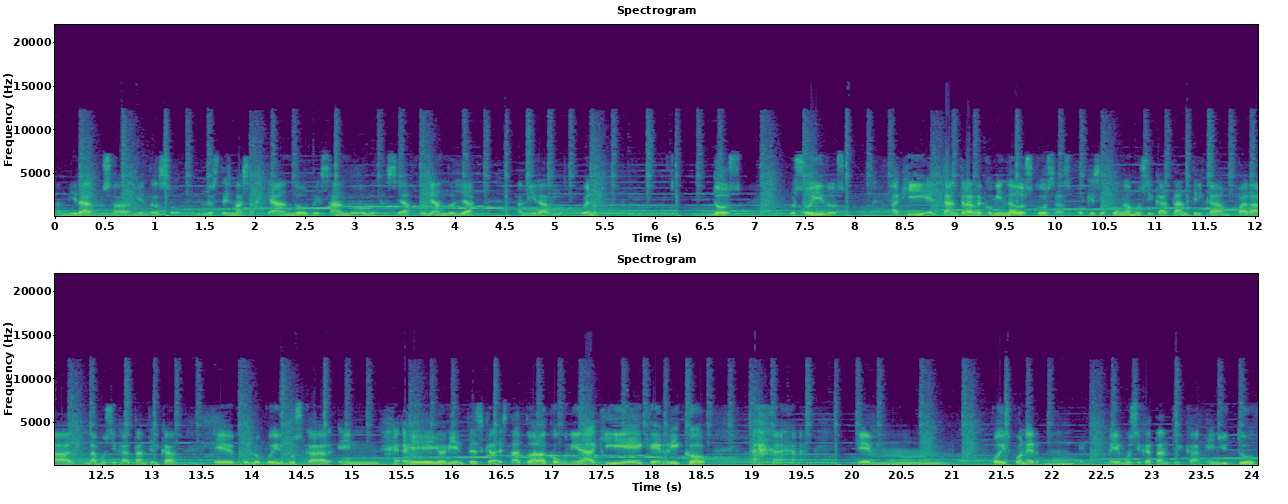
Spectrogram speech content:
Admirar, o sea, mientras lo estéis masajeando, besando o lo que sea, follando ya, admirarlo. Bueno. Dos, los oídos. Aquí el Tantra recomienda dos cosas, o que se ponga música tántrica, para la música tántrica eh, pues lo podéis buscar en hey, Orientes, está toda la comunidad aquí, eh, qué rico. Em, podéis poner mm, eh, música tántrica en YouTube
